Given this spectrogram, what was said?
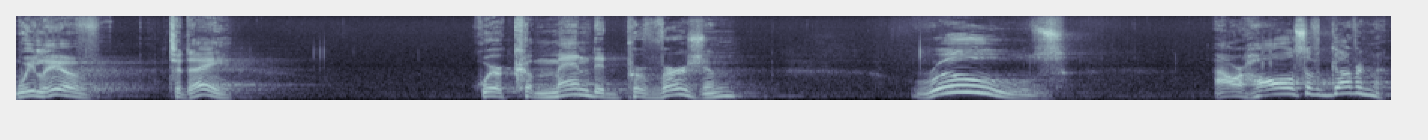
We live today where commanded perversion rules our halls of government.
